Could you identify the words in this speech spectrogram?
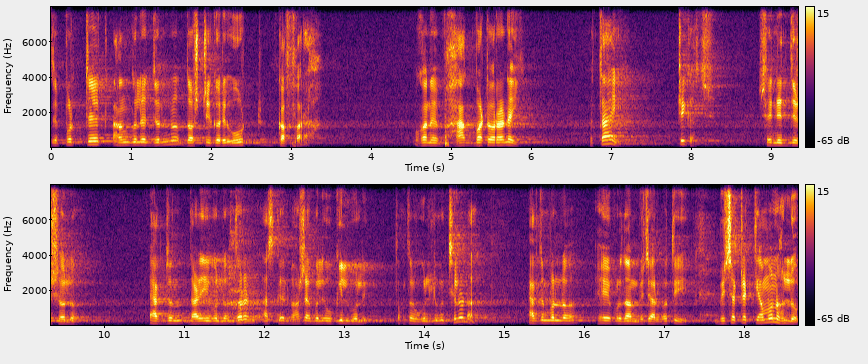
যে প্রত্যেক আঙ্গুলের জন্য দশটি করে উট কাফারা ওখানে ভাগ বাটোয়ারা নেই। তাই? ঠিক আছে। সেই নির্দেশ হলো। একজন দাঁড়িয়ে বলল, ধরেন আজকের ভাষা বলি উকিল বলি। তখন তো উকিল টুকিল ছিল না। একজন বলল, হে প্রধান বিচারপতি, বিচারটা কেমন হলো?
